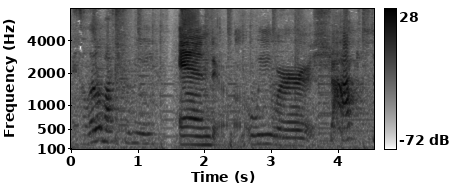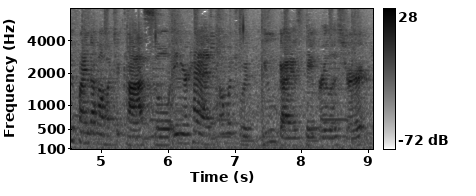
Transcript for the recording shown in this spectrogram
It's a little much for me. And we were shocked to find out how much it costs. So in your head, how much would you guys pay for this shirt?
